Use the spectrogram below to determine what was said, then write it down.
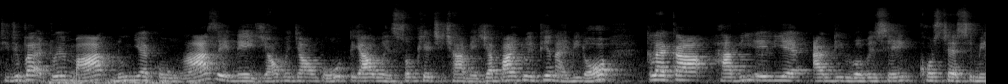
ဒီတစ်ပတ်အတွင်းမှာနူးညက်ကို90နဲ့ရောင်းမကြောင်းကိုတရားဝင်ဆုံးဖြတ်ချမယ်ရပ်ပိုင်းတွင်ဖြစ်နိုင်ပြီးတော့ကလပ်ကာဟာဗီအေလီယက်အန်ဒီရိုဘင်ဆန်ကိုစတက်ဆီမီ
